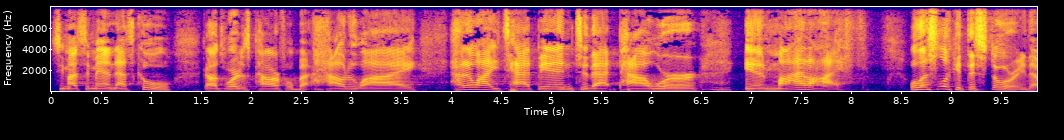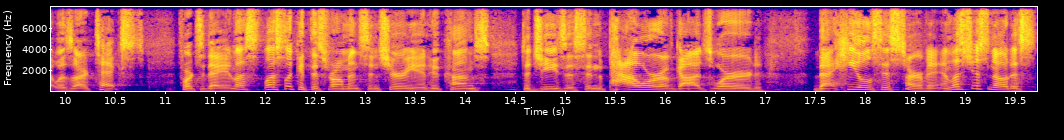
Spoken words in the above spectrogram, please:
So you might say, man, that's cool. God's word is powerful, but how do I how do I tap into that power in my life? Well, let's look at this story that was our text for today. And let's let's look at this Roman centurion who comes to Jesus and the power of God's word that heals his servant. And let's just notice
